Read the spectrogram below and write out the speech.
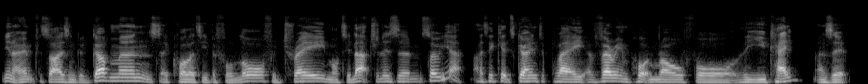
you know emphasizing good governance, equality before law, free trade, multilateralism. So yeah, I think it's going to play a very important role for the UK as it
